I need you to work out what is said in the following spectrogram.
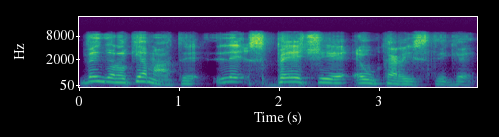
vengono chiamate le specie eucaristiche.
